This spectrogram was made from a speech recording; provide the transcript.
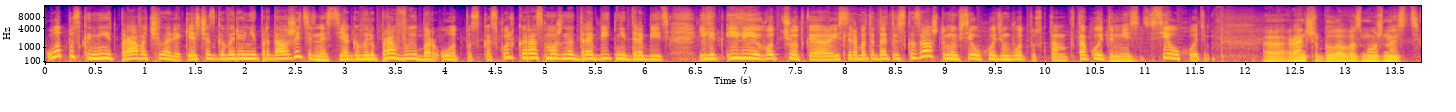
отпуск имеет право человек? Я сейчас говорю не продолжительность, я говорю про выбор отпуска. Сколько раз можно дробить, не дробить? Или, или вот четко, если работодатель сказал, что мы все уходим в отпуск там в такой-то месяц, все уходим. Э, Раньше была возможность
